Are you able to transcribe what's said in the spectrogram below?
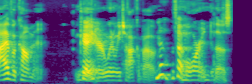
I have a comment 'Kay. later when we talk about no, what's up? more into those.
